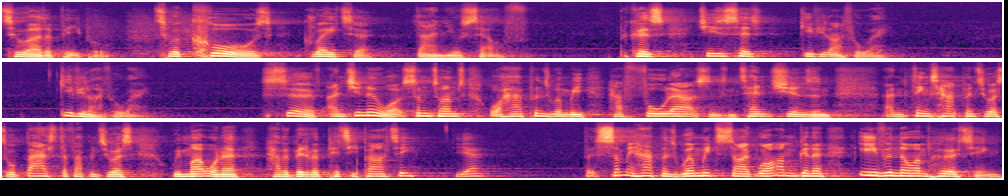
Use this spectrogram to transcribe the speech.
to other people, to a cause greater than yourself. Because Jesus says, give your life away. Give your life away. Serve. And do you know what? Sometimes what happens when we have fallouts and contentions and, and things happen to us or bad stuff happen to us, we might want to have a bit of a pity party. Yeah? But something happens when we decide, well, I'm going to, even though I'm hurting,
